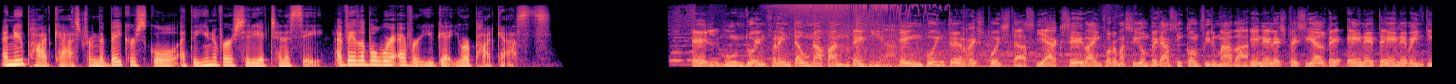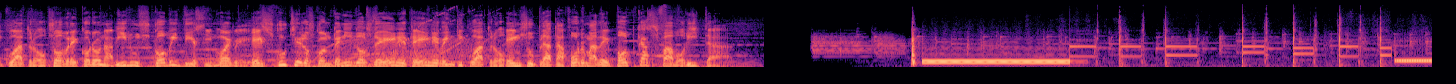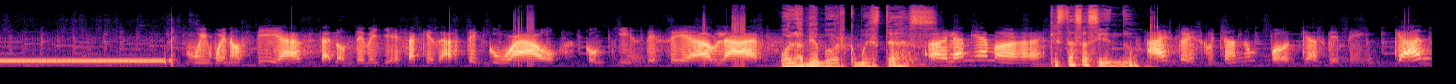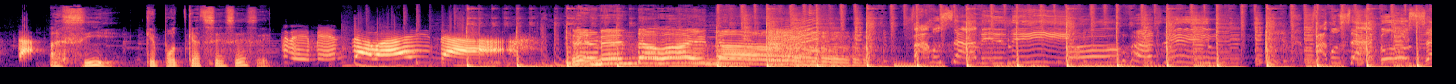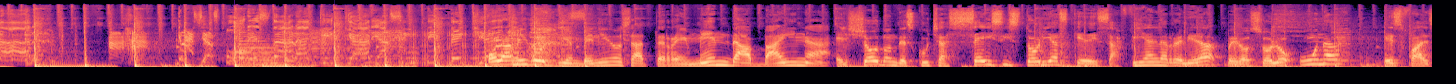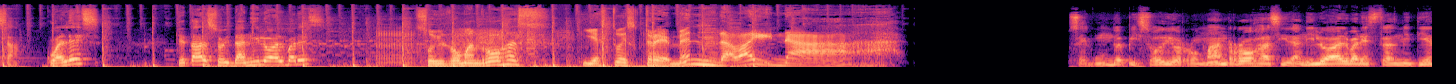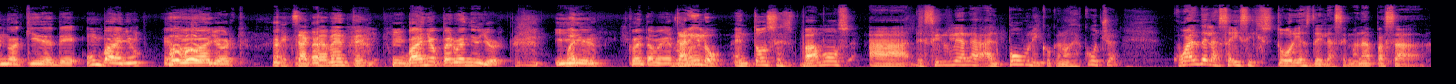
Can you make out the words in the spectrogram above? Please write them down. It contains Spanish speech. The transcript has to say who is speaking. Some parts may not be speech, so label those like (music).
Speaker 1: a new podcast from the Baker School at the University of Tennessee, available wherever you get your podcasts.
Speaker 2: El mundo enfrenta una pandemia. Encuentre respuestas y acceda a información veraz y confirmada en el especial de NTN24 sobre coronavirus COVID-19. Escuche los contenidos de NTN24 en su plataforma de podcast favorita.
Speaker 3: Belleza, quedaste guau. ¿Con quién desea hablar?
Speaker 4: Hola mi amor, ¿cómo estás?
Speaker 3: Hola, mi amor.
Speaker 4: ¿Qué estás haciendo?
Speaker 3: Ah, estoy escuchando un podcast que me encanta.
Speaker 4: ¿Ah, sí? ¿Qué podcast es ese?
Speaker 3: ¡Tremenda vaina!
Speaker 4: ¡Tremenda vaina!
Speaker 5: Hola amigos, bienvenidos a Tremenda Vaina, el show donde escuchas seis historias que desafían la realidad, pero solo una es falsa. ¿Cuál es? ¿Qué tal? Soy Danilo Álvarez.
Speaker 4: Soy Roman Rojas y esto es Tremenda Vaina.
Speaker 5: Segundo episodio, Román Rojas y Danilo Álvarez transmitiendo aquí desde un baño en Nueva York.
Speaker 4: Exactamente. (laughs)
Speaker 5: Un baño pero en New York. Y
Speaker 4: Bueno,
Speaker 5: cuéntame, Román.
Speaker 4: Danilo, entonces vamos a decirle a la- al público que nos escucha cuál de las seis historias de la semana pasada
